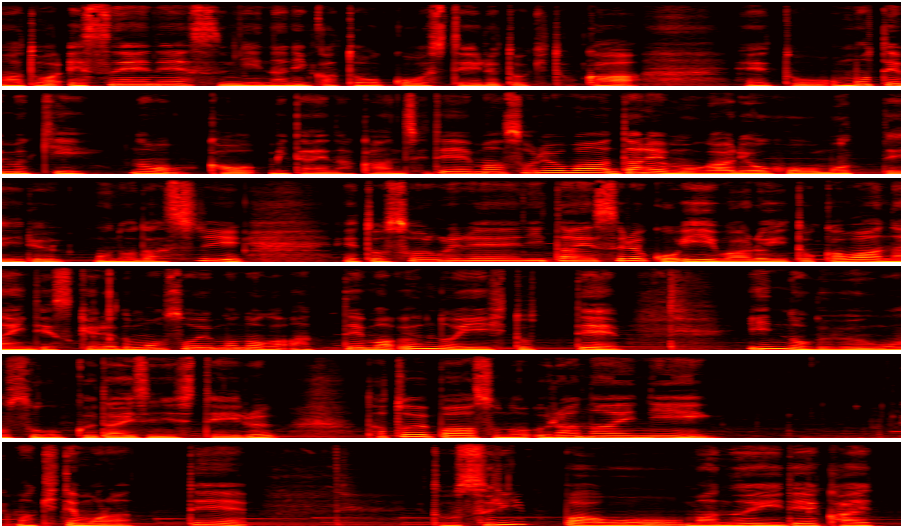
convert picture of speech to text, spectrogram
まあ、あとは SNS に何か投稿している時とかえーと、表向きの顔みたいな感じで、まあ、それは誰もが両方持っているものだし、えーと、それに対するこういい悪いとかはないんですけれどもそういうものがあって、まあ、運のいい人って陰の部分をすごく大事にしている。例えばその占いに、まあ、来てもらって、えーと、スリッパを、まあ、脱いで帰って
